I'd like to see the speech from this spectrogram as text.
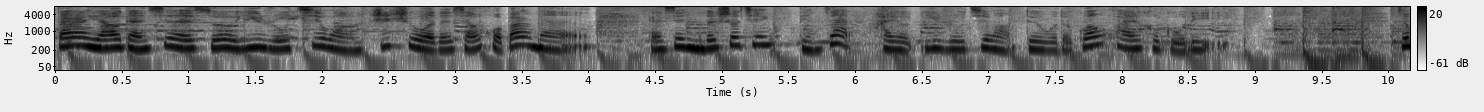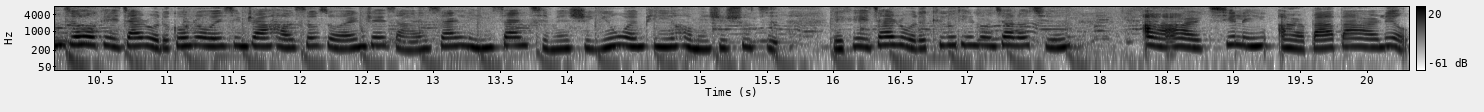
当然也要感谢所有一如既往支持我的小伙伴们，感谢你们的收听、点赞，还有一如既往对我的关怀和鼓励。节目最后可以加入我的公众微信账号，搜索 “nj 早安三零三”，前面是英文拼音，后面是数字。也可以加入我的 QQ 听众交流群，二二七零二八八二六。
